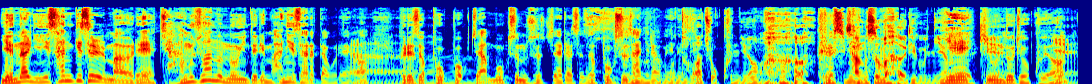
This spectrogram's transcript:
옛날 이 산기슬 마을에 장수하는 노인들이 많이 살았다고 그래요. 아. 그래서 복복자 목숨 숫자를 써서 복수산이라고 했는데 터가 좋군요. 그렇습니다. 장수 마을이군요. 예, 기운도 좋고요. 예.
